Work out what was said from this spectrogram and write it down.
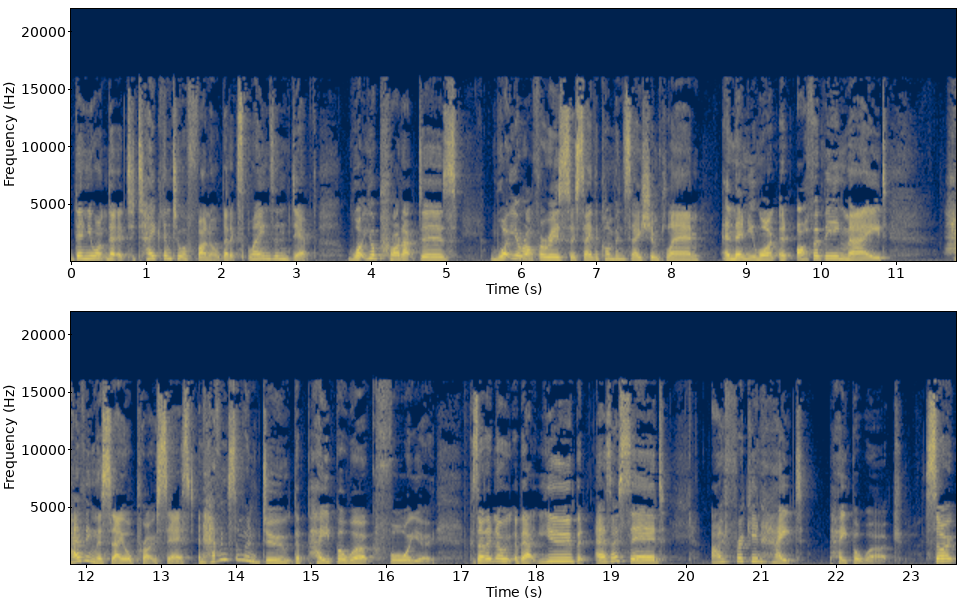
Then you want that to take them to a funnel that explains in depth what your product is, what your offer is, so say the compensation plan, and then you want an offer being made, having the sale processed, and having someone do the paperwork for you. Because I don't know about you, but as I said, I freaking hate paperwork. So,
